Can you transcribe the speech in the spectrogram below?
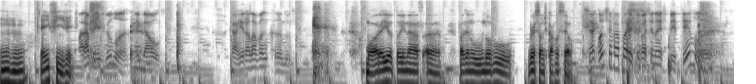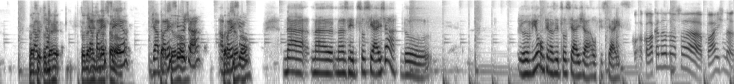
Uhum. Enfim, gente. Parabéns, viu, Luan? Legal. Carreira alavancando. Uma hora aí eu tô indo uh, fazendo o um novo versão de carrossel. Onde você vai aparecer? Vai ser na SBT, Luan? Vai já, ser toda, já, toda já apareceu. Nacional. Já apareceu, apareceu já. Apareceu. apareceu na, na, nas redes sociais já. Do... Eu vi ontem nas redes sociais já, oficiais. Coloca na nossa página,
